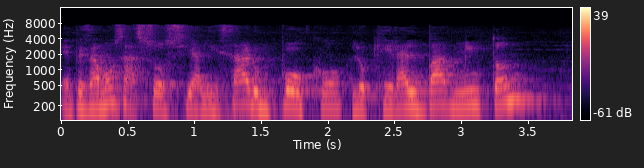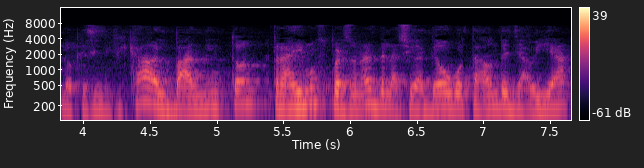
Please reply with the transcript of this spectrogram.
empezamos a socializar un poco lo que era el badminton, lo que significaba el badminton. Trajimos personas de la ciudad de Bogotá donde ya había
